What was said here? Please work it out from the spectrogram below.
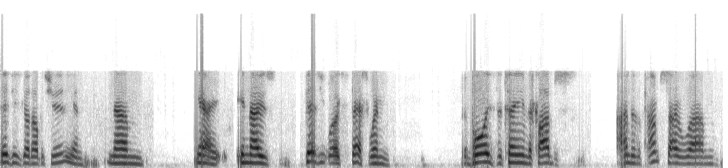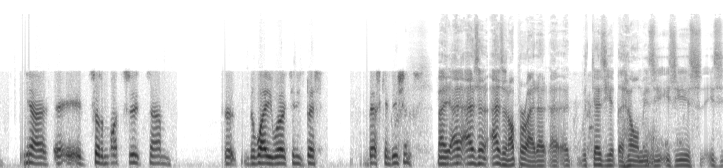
Desi's got an opportunity, and um, you know, in those Desi works best when the boys, the team, the clubs under the pump. So um, you know, it, it, sort of might suit um, the the way he works in his best best conditions. Mate, as an as an operator uh, with Desi at the helm, is he is he is, is,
